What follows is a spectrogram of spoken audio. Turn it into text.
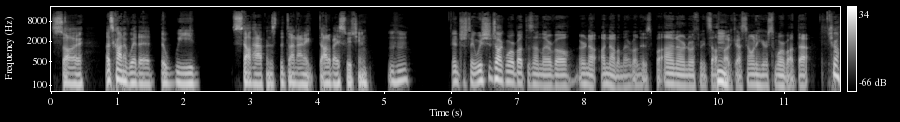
So that's kind of where the the weird stuff happens, the dynamic database switching. Mm-hmm. Interesting. We should talk more about this on Laravel, or not, uh, not on Laravel News, but on our North Meet South Mm. podcast. I want to hear some more about that. Sure.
